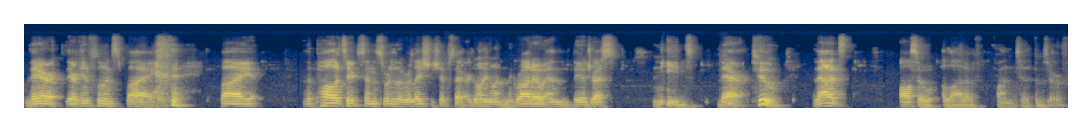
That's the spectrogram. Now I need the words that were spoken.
They're they're influenced by by the politics and the sort of the relationships that are going on in the grotto, and they address needs there too. That's also a lot of fun to observe.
